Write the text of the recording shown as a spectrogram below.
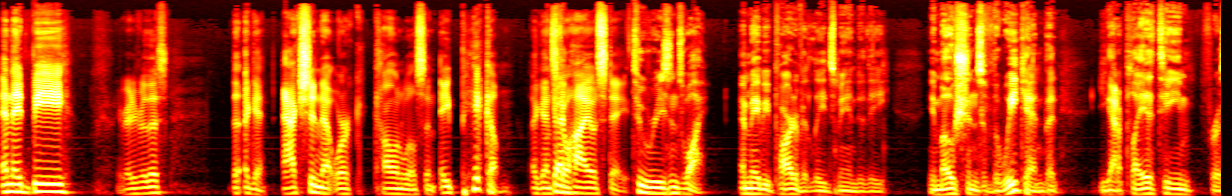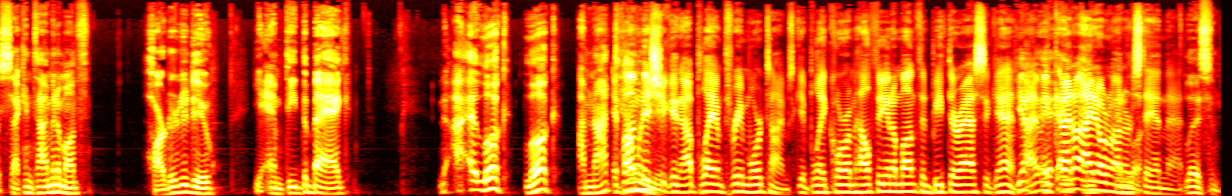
and they'd be, you ready for this? The- again, Action Network, Collin Wilson, a pick 'em against Okay. Ohio State. Two reasons why. And maybe part of it leads me into the emotions of the weekend, but you got to play a team for a second time in a month. Harder to do. You emptied the bag. I, I- look, look, I'm not If telling I'm you- Michigan, I'll play them three more times. Get Blake Corum healthy in a month and beat their ass again. Yeah, I mean, and- I don't, I don't and look, understand that. Listen,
